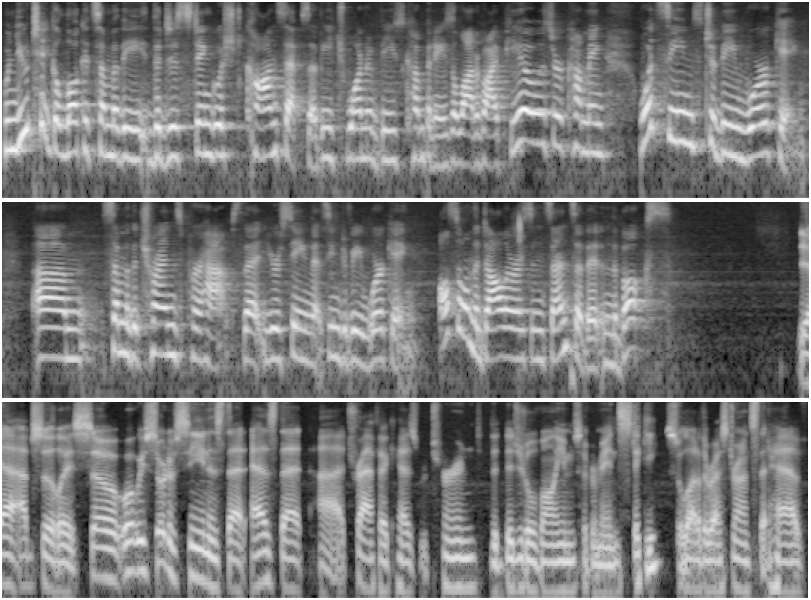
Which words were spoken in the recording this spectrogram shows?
when you take a look at some of the, the distinguished concepts of each one of these companies, a lot of IPOs are coming. What seems to be working? Um, some of the trends perhaps that you're seeing that seem to be working. Also on the dollars and cents of it in the books. Yeah, absolutely. So what we've sort of seen is that as that uh, traffic has returned, the digital volumes have remained sticky. So a lot of the restaurants that have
